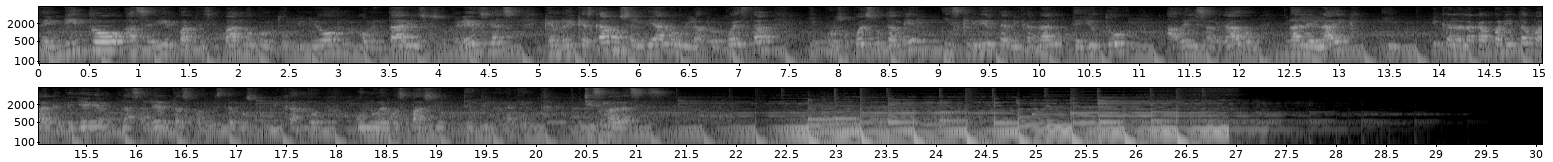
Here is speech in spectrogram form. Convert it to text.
Te invito a seguir participando con tu opinión, comentarios y sugerencias, que enriquezcamos el diálogo y la propuesta y por supuesto también inscribirte a mi canal de YouTube Abel Salgado, dale like y pícale a la campanita para que te lleguen las alertas cuando estemos publicando un nuevo espacio de opinión abierta. Muchísimas gracias.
